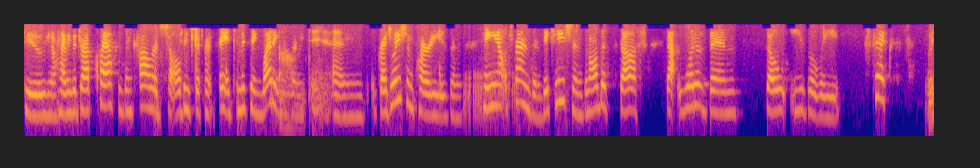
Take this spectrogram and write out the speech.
to you know having to drop classes in college to all these different things to missing weddings Oh, and damn. and graduation parties and hanging out with friends and vacations and all this stuff that would have been so easily fixed with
